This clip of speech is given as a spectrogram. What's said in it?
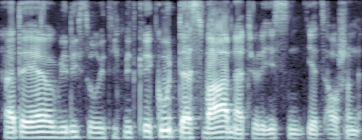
hatte er irgendwie nicht so richtig mitgekriegt. Gut, das war natürlich, ist jetzt auch schon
